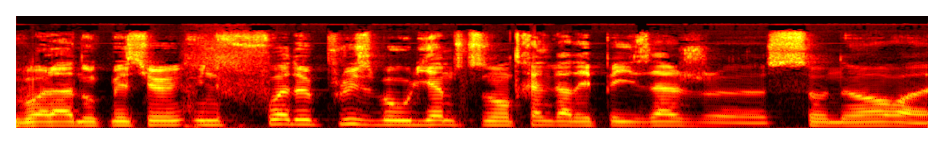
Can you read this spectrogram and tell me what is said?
Voilà, donc messieurs, une fois de plus, Beau Williams nous entraîne vers des paysages euh, sonores euh,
